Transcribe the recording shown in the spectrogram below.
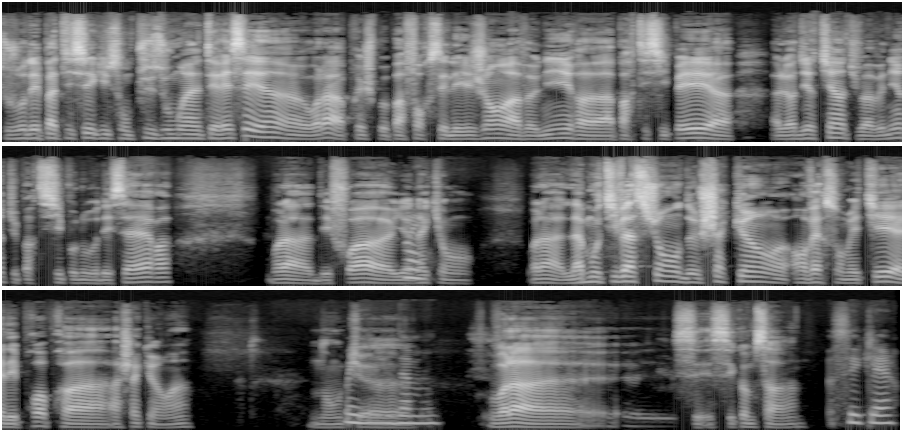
toujours des pâtissiers qui sont plus ou moins intéressés. Hein, voilà. Après, je peux pas forcer les gens à venir, à participer, à, leur dire tiens, tu vas venir, tu participes au nouveau dessert. Voilà. Des fois, il y en a qui ont voilà, la motivation de chacun envers son métier, elle est propre à, chacun. Hein. Donc, évidemment. voilà, c'est comme ça. Hein. C'est clair.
